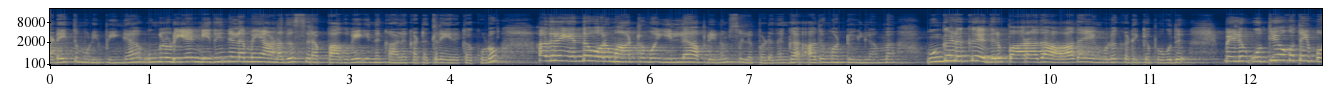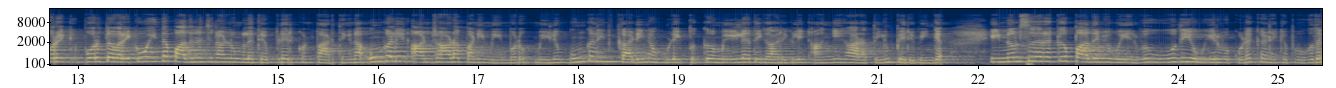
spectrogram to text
அடைத்து முடிப்பீங்க. உங்களுடைய நிதி நிலைமையானது சிறப்பாகவே இந்த காலகட்டத்தில் இருக்கக்கூடும். அதில் எந்த ஒரு மாற்றமும் இல்லை அப்படின்னும் சொல்லப்படுதுங்க. அது மட்டும் இல்லாமல் உங்களுக்கு எதிர்பாராத ஆதாயங்களும் கிடைக்க போகுது. மேலும் உத்தியோகத்தை பொறை பொறுத்த வரைக்கும் இந்த பதினஞ்சு நாள் உங்களுக்கு எப்படி இருக்குன்னு பார்த்தீங்கன்னா உங்களின் அன்றாட பணி மேம்படும். மேலும் உங்களின் கடின உழைப்புக்கு மேலதிகாரிகளின் அங்கீகாரத்தையும் பெறுவீங்க. இன்னும் சிலருக்கு பதவி உயர்வு ஊதிய உயர்வு கூட கிடைக்க போகுது.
